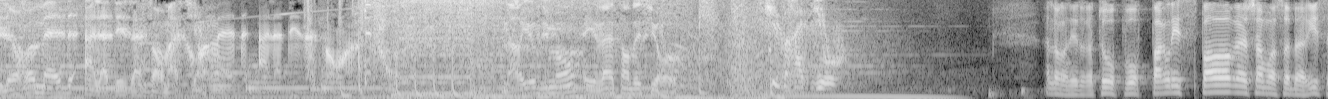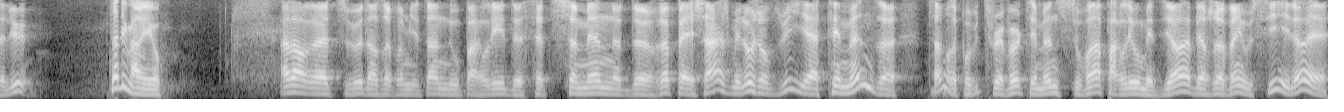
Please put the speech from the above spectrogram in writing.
Le remède à la désinformation. Le remède à la désinformation. Mario Dumont et Vincent Dessureau. Cube Radio. Alors, on est de retour pour parler sport. Jean-François Barry, salut. Salut Mario. Alors, euh, tu veux dans un premier temps nous parler de cette semaine de repêchage, mais là aujourd'hui, il y a Timmons. Ça, on n'a pas vu Trevor Timmons souvent parler aux médias, Bergevin aussi, et là, euh,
